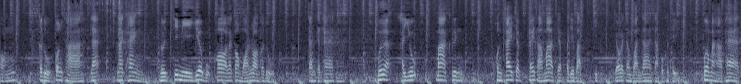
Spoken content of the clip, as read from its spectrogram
ของกระดูกต้นขาและหน้าแข้งโดยที่มีเยื่อบุข้อและก็หมอนรองกระดูกการกระแทกนะฮะเมื่ออายุมากขึ้น คนไข้จะไม่สามารถจะปฏิบัติกิจวัตรประจำวันได้ตามปกติ เมื่อมาหาแพทย์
